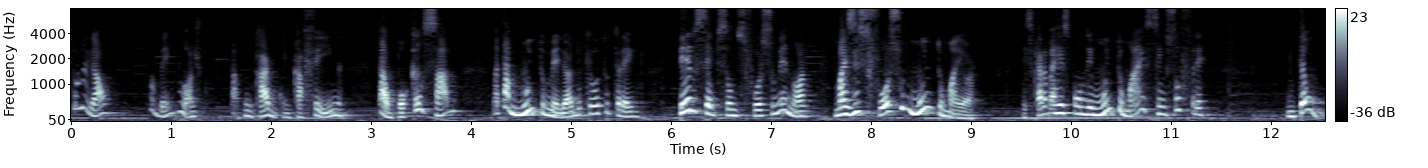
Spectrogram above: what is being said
tô legal, tô bem, lógico. Tá com carbo, com cafeína, tá um pouco cansado, mas tá muito melhor do que outro treino. Percepção de esforço menor, mas esforço muito maior. Esse cara vai responder muito mais sem sofrer. Então,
